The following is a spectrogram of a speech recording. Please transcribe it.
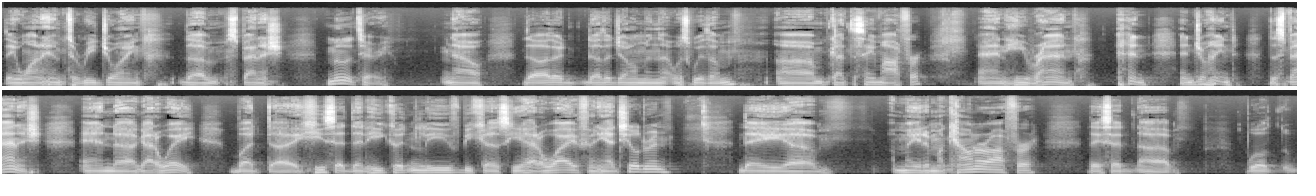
they want him to rejoin the Spanish military. Now, the other the other gentleman that was with him um, got the same offer, and he ran and and joined the Spanish and uh, got away. But uh, he said that he couldn't leave because he had a wife and he had children. They uh, made him a counter offer. They said, uh, "We'll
